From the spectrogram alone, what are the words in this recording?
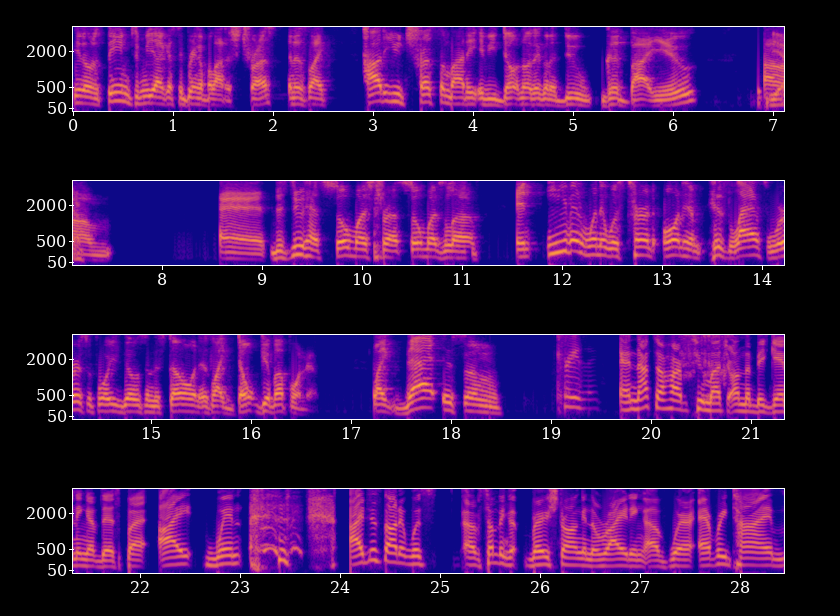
you know the theme to me. I guess they bring up a lot is trust, and it's like how do you trust somebody if you don't know they're going to do good by you? Yeah. Um, and this dude has so much trust, so much love. And even when it was turned on him, his last words before he goes in the stone is like, don't give up on him. Like that is some Crazy. and not to harp too much on the beginning of this, but I when I just thought it was uh, something very strong in the writing of where every time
